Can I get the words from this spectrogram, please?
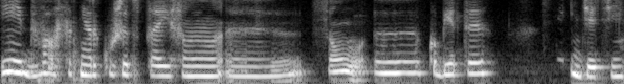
I dwa ostatnie arkusze tutaj są, y, są y, kobiety i dzieci.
